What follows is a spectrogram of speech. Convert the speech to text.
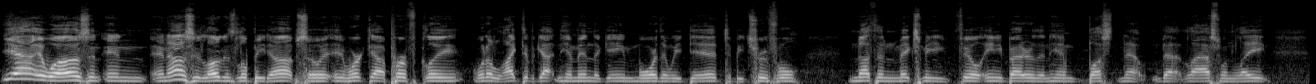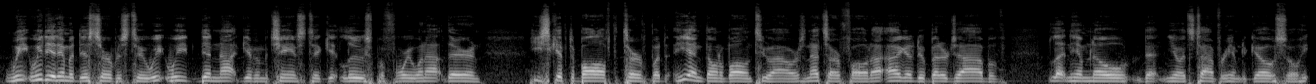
Yeah, it was, and and, and honestly, Logan's a little beat up, so it, it worked out perfectly. Would have liked to have gotten him in the game more than we did. To be truthful, nothing makes me feel any better than him busting that that last one late. We we did him a disservice too. We we did not give him a chance to get loose before he went out there and he skipped a ball off the turf, but he hadn't thrown a ball in two hours, and that's our fault. I, I got to do a better job of letting him know that you know it's time for him to go. So he,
